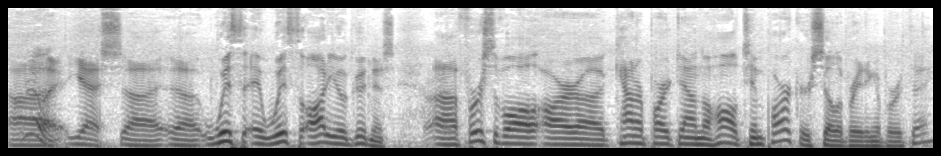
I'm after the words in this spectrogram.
Uh, Really? Yes, uh, uh, with uh, with audio goodness. Uh, first of all, our uh, counterpart down the hall, Tim Parker, celebrating a birthday.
